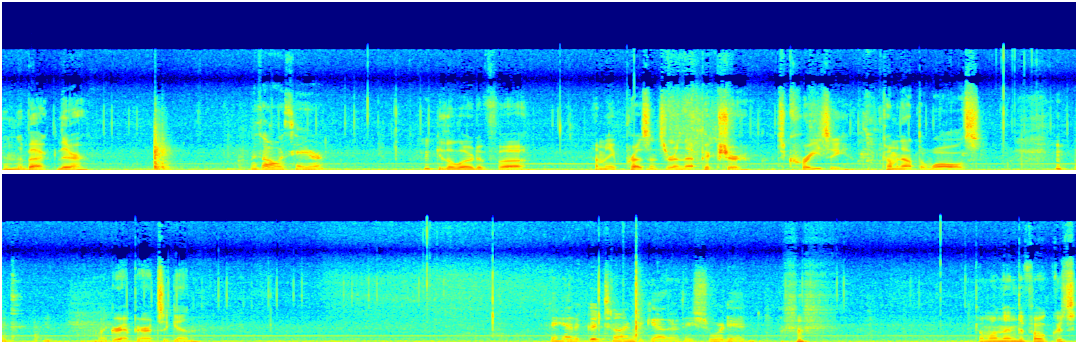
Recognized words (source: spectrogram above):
In the back there. With all his hair. Get a load of uh, how many presents are in that picture. It's crazy. They're coming out the walls. my grandparents again. They had a good time together. They sure did. Come on into focus.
